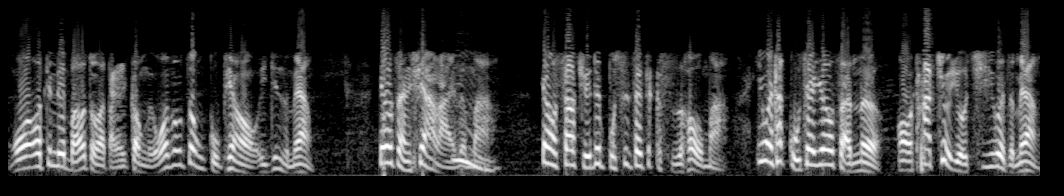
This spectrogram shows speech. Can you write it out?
我我今天把我都要打开讲了，我说这种股票、哦、已经怎么样？腰斩下来了嘛，要杀绝对不是在这个时候嘛，因为它股价腰斩了，哦，它就有机会怎么样？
